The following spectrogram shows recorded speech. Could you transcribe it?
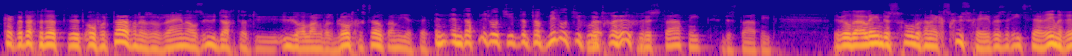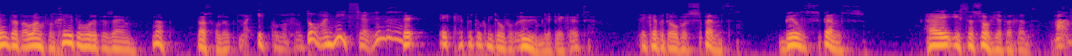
Kijk, we dachten dat het overtuigender zou zijn als u dacht dat u urenlang was blootgesteld aan die effecten. En, en dat middeltje, dat, dat middeltje voor het geheugen. Bestaat niet, bestaat niet. We wilden alleen de schuldigen een excuus geven zich iets te herinneren dat al lang vergeten hoorde te zijn. Nou, dat is gelukt. Maar ik kon me verdomme niets herinneren. Nee, ik heb het ook niet over u, meneer Pickert. Ik heb het over Spence. Bill Spence. Hij is de Sovjet-agent. Wat?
